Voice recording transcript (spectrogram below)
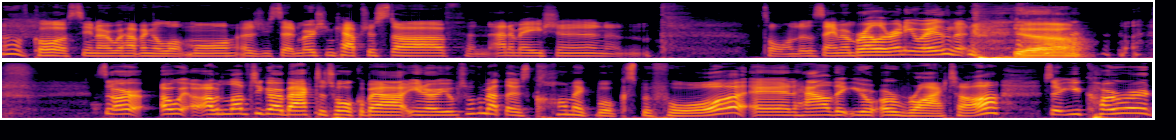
Oh, of course. You know, we're having a lot more, as you said, motion capture stuff and animation, and it's all under the same umbrella anyway, isn't it? Yeah. So I, w- I would love to go back to talk about, you know, you were talking about those comic books before and how that you're a writer. So you co-wrote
